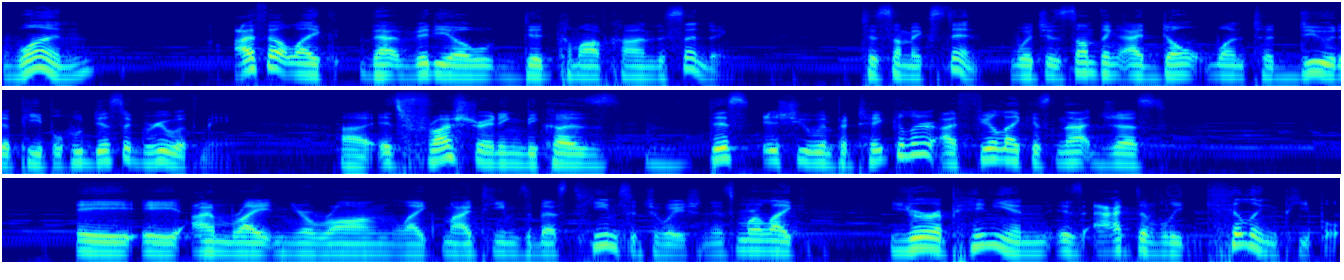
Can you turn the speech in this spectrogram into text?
One, I felt like that video did come off condescending to some extent, which is something I don't want to do to people who disagree with me. Uh, it's frustrating because this issue in particular, I feel like it's not just a, a I'm right and you're wrong, like my team's the best team situation. It's more like your opinion is actively killing people.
